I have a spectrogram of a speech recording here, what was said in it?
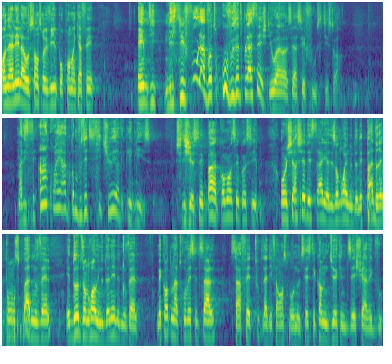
on est allé là au centre-ville pour prendre un café, et il me dit Mais c'est fou là, votre... où vous êtes placé Je dis Ouais, c'est assez fou cette histoire. M'a dit C'est incroyable comme vous êtes situé avec l'église. Je dis Je ne sais pas comment c'est possible. On cherchait des salles, il y a des endroits où ils ne nous donnaient pas de réponse, pas de nouvelles, et d'autres endroits où ils nous donnaient des nouvelles. Mais quand on a trouvé cette salle, ça a fait toute la différence pour nous. C'était comme Dieu qui nous disait, je suis avec vous.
